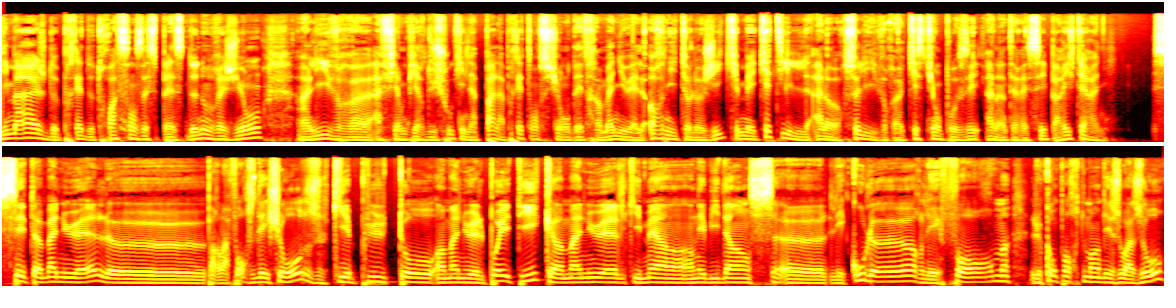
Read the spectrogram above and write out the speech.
images de près de 300 espèces de nos régions. Un livre, euh, affirme Pierre Duchou, qui n'a pas la prétention d'être un manuel ornithologique. Mais qu'est-il alors ce livre? Question posée à l'intéressé par Yves Terrani. C'est un manuel euh, par la force des choses qui est plutôt un manuel poétique, un manuel qui met en, évidence euh, les couleurs, les formes, le comportement des oiseaux.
